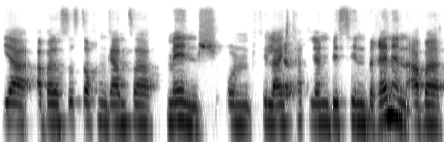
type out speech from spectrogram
ja, aber das ist doch ein ganzer Mensch und vielleicht ja. hat er ein bisschen Brennen, aber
